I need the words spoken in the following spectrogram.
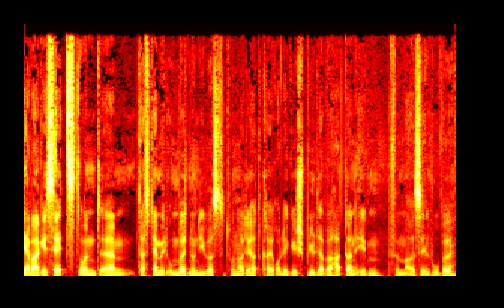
Der war gesetzt und ähm, dass der mit Umwelt noch nie was zu tun hatte, hat keine Rolle gespielt, aber hat dann eben für Marcel Huber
